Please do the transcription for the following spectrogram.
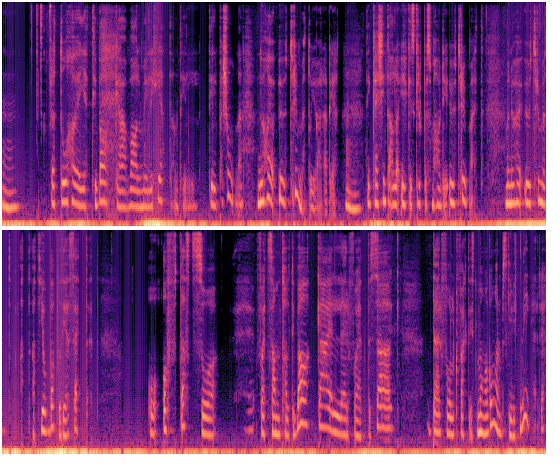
Mm. För att då har jag gett tillbaka valmöjligheten till, till personen. Nu har jag utrymmet att göra det. Mm. Det är kanske inte alla yrkesgrupper som har det utrymmet. Men nu har jag utrymmet att, att jobba på det sättet. Och oftast så får jag ett samtal tillbaka eller får jag ett besök där folk faktiskt, många gånger har de skrivit ner.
